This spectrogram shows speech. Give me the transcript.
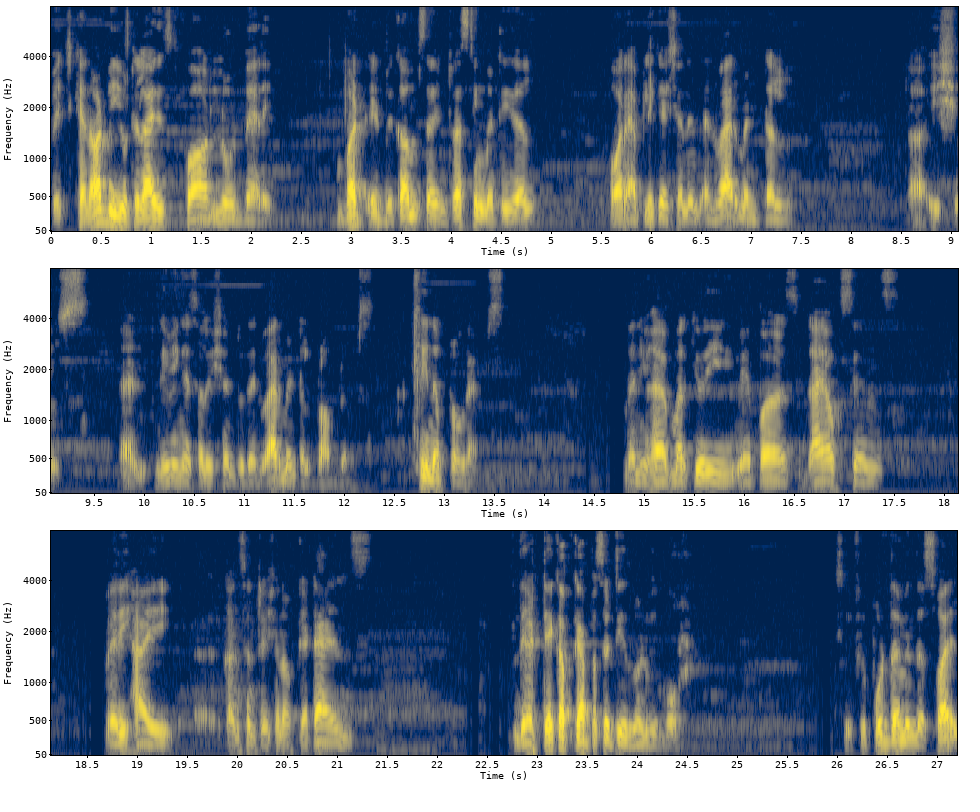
which cannot be utilized for load bearing, but it becomes an interesting material for application in environmental uh, issues and giving a solution to the environmental problems, cleanup programs. When you have mercury vapors, dioxins, very high uh, concentration of cations, their take up capacity is going to be more. So, if you put them in the soil,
